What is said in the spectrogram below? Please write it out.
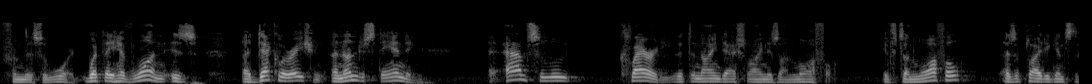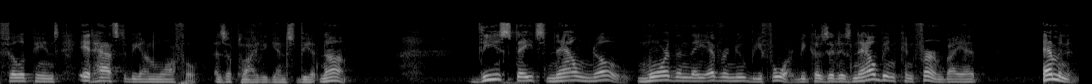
from this award. What they have won is a declaration, an understanding, absolute clarity that the nine dash line is unlawful. If it's unlawful as applied against the Philippines, it has to be unlawful as applied against Vietnam. These states now know more than they ever knew before because it has now been confirmed by an eminent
